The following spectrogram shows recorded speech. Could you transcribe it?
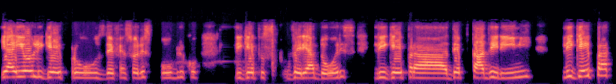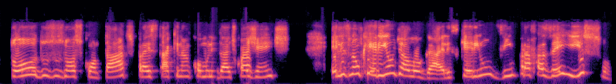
E aí eu liguei para os defensores públicos, liguei para os vereadores, liguei para a deputada Irine, liguei para todos os nossos contatos para estar aqui na comunidade com a gente. Eles não queriam dialogar, eles queriam vir para fazer isso,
